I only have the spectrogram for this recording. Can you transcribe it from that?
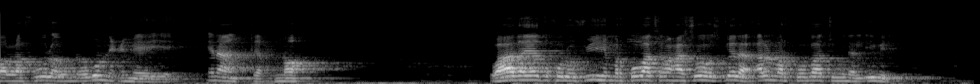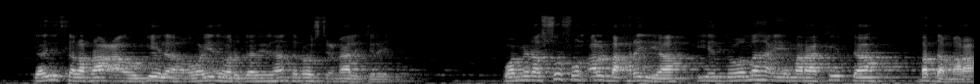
oo la fuula uu noogu nicmeeyey inaan qirno wa hada yadkhulu fiihi markuubaatkan waxaa soo hoosgela almarkuubaatu min alibil gaadiidka la raaca oo geel ah oo waayadii hore gaadiid ahaanta loo isticmaali jiray. Wa min asufun albaxriya iyo doomaha iyo maraakiibta badda mara.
